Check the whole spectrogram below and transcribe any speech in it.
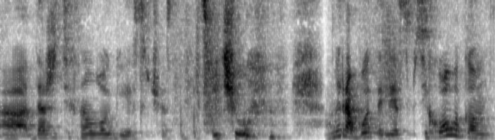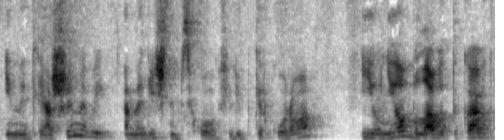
а, даже технологию, если честно, подсвечу. Мы работали с психологом Инной Тляшиновой, она личный психолог Филиппа Киркорова. И у нее была вот такая вот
